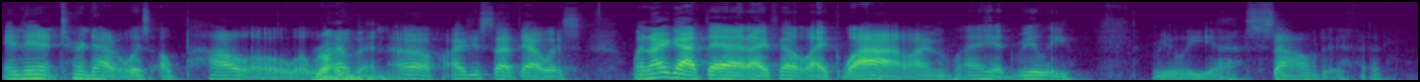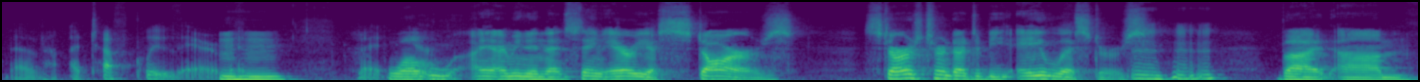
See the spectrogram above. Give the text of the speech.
And then it turned out it was Apollo Right. 11. Oh, I just thought that was, when I got that, I felt like, wow, I, I had really, really uh, solved a, a, a, a tough clue there. But, hmm but Well, I, I mean, in that same area, stars, stars turned out to be A-listers, yeah. hmm but um,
